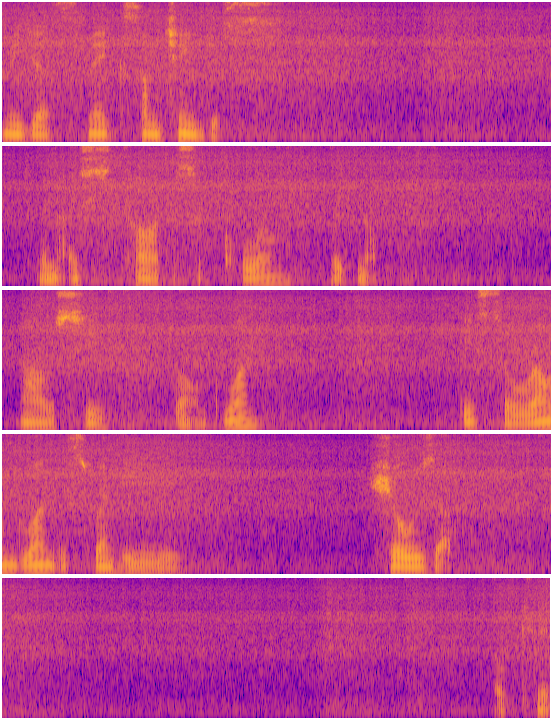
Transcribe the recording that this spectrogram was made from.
me just make some changes when I start as a clone wait no. Now see round one. Okay so round one is when he shows up. Okay.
